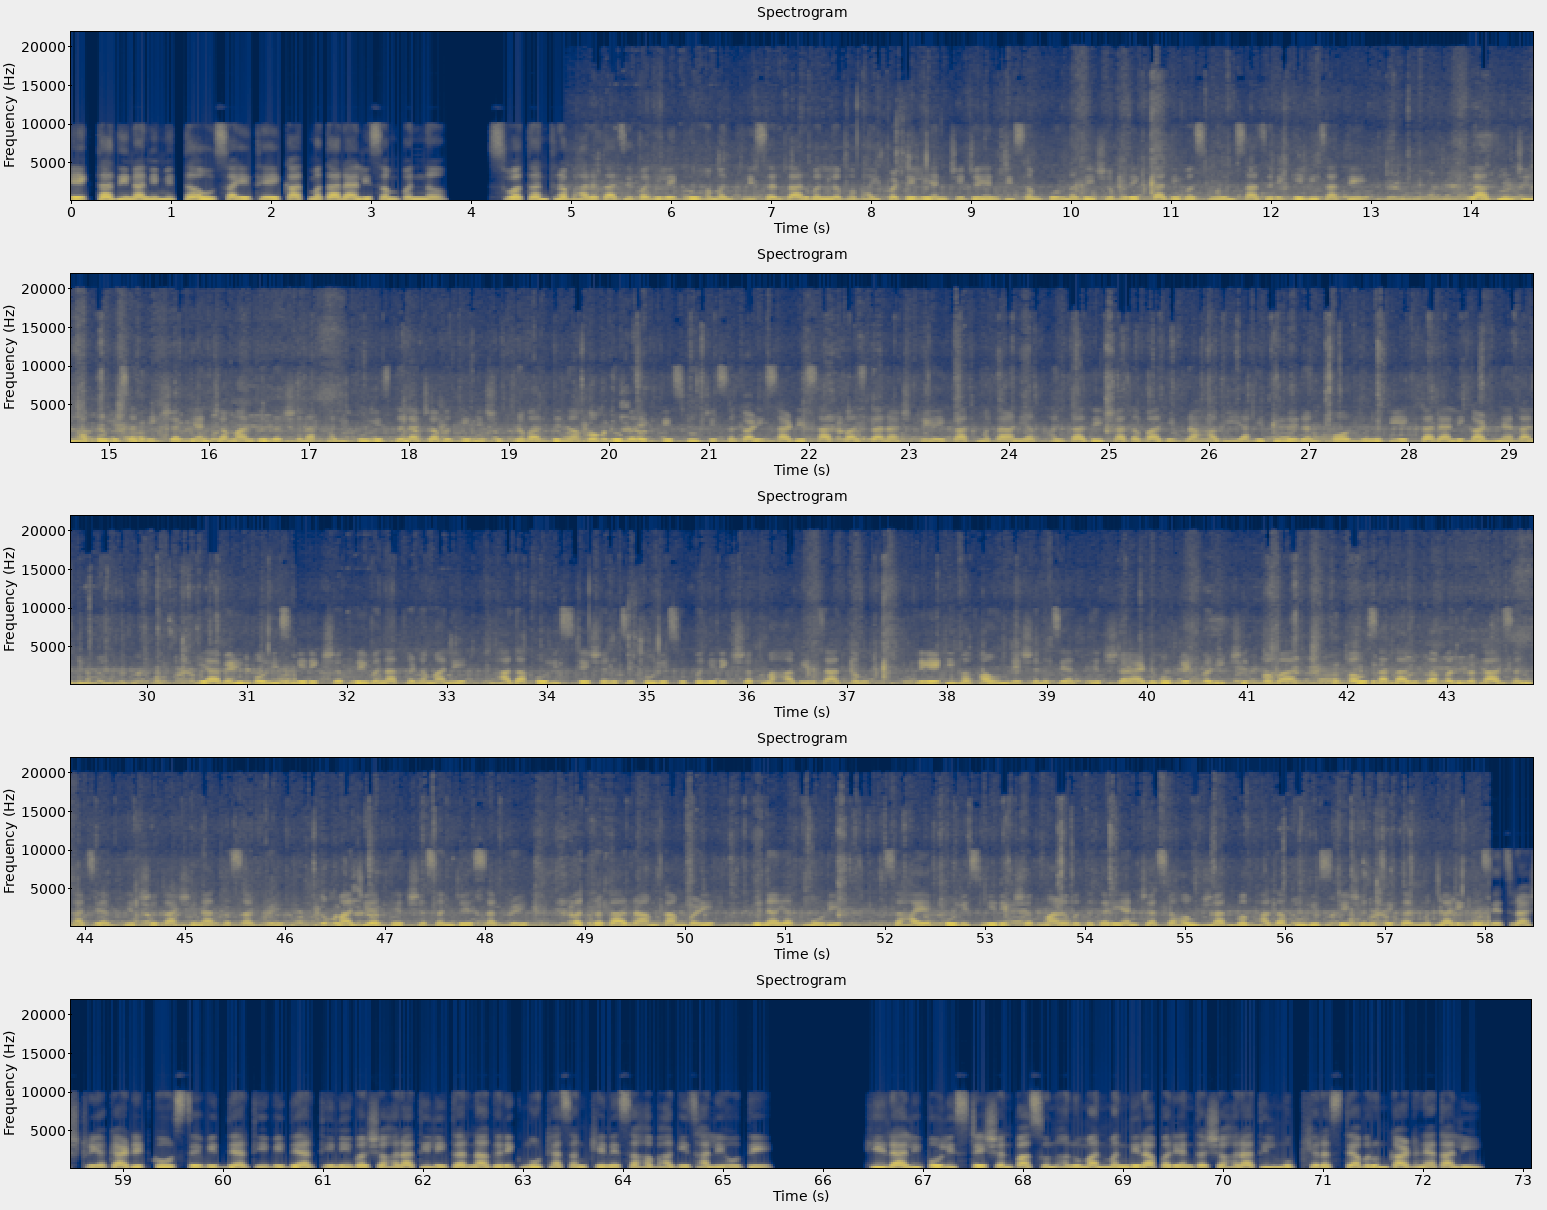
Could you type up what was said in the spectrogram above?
एकता दिनानिमित्त औसा येथे एकात्मता रॅली संपन्न. स्वतंत्र भारताचे पहिले गृहमंत्री सरदार वल्लभभाई पटेल यांची जयंती संपूर्ण देशभर एकता दिवस म्हणून साजरी केली जाते. लातूर जिल्हा पोलीस अधीक्षक यांच्या मार्गदर्शनाखाली पोलीस दलाच्या वतीने शुक्रवार दिनांक ऑक्टोबर एकतीस रोजी सकाळी साडेसात वाजता राष्ट्रीय एकात्मता आणि अखंडता देशात अबाधित राहावी या हेतूने रन फॉर युनिटी एकता रॅली काढण्यात आली. यावेळी पोलीस निरीक्षक रेवनाथ नमाले भादा पोलीस स्टेशनचे पोलीस उपनिरीक्षक महावीर जाधव क्रिएटिव्ह फाउंडेशनचे अध्यक्ष ॲडव्होकेट परीक्षित पवार औसा तालुका पत्रकार संघाचे अध्यक्ष काशीनाथ सगळे माजी अध्यक्ष संजय सगळे पत्रकार राम कांबळे विनायक मोरे सहाय्यक पोलीस निरीक्षक माळवतकर यांच्यासह औषात व भादा पोलीस स्टेशनचे कर्मचारी तसेच राष्ट्रीय कॅडेट कोर्सचे विद्यार्थी विद्यार्थिनी व शहरातील इतर नागरिक मोठ्या संख्येने सहभागी झाले होते. ही रॅली पोलीस स्टेशनपासून हनुमान मंदिरापर्यंत शहरातील मुख्य रस्त्यावरून काढण्यात आली.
